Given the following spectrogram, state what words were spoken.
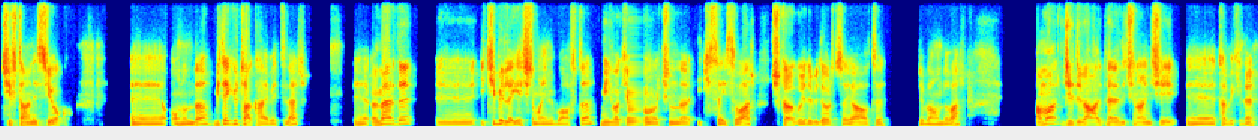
çift tanesi yok. E, onun da bir tek Utah kaybettiler. E, Ömer de e, 2-1 ile geçti Miami bu hafta. Milwaukee maçında 2 sayısı var. Chicago'ya da bir 4 sayı 6 reboundu var. Ama Cedi ve Alperen için aynı şeyi e, tabii ki de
